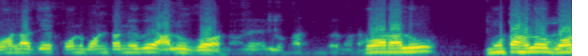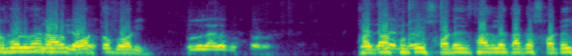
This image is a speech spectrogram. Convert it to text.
বন্ড আছে কোন বন্ডটা নেবে? আলু গড়। গড় আলু মোটা হলেও গড় বলবেন আর গড় তো গড়ই। পারব ফাটাফুটি শর্টেজ থাকলে তাকে শর্টেজ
